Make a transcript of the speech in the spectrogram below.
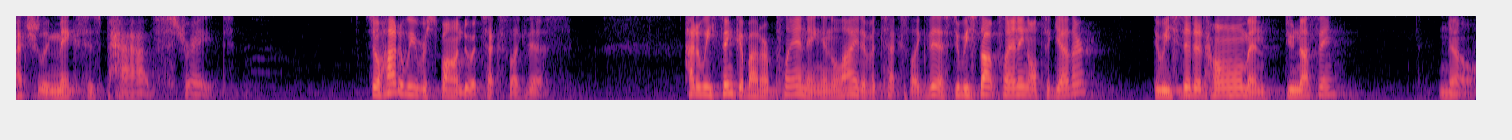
actually makes his paths straight. So, how do we respond to a text like this? How do we think about our planning in light of a text like this? Do we stop planning altogether? Do we sit at home and do nothing? No.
